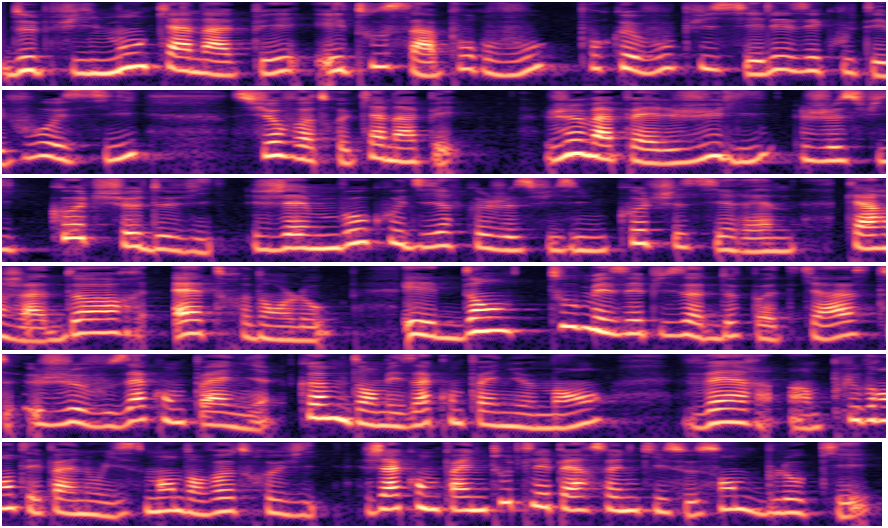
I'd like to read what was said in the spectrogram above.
depuis mon canapé et tout ça pour vous, pour que vous puissiez les écouter vous aussi sur votre canapé. Je m'appelle Julie, je suis coach de vie. J'aime beaucoup dire que je suis une coach sirène car j'adore être dans l'eau. Et dans tous mes épisodes de podcast, je vous accompagne, comme dans mes accompagnements, vers un plus grand épanouissement dans votre vie. J'accompagne toutes les personnes qui se sentent bloquées,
